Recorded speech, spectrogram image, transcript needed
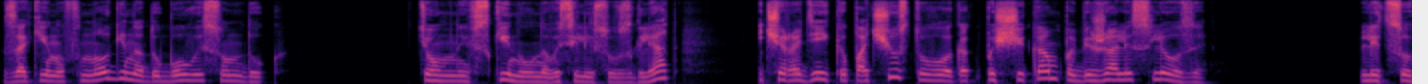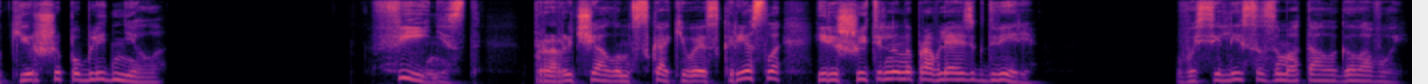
закинув ноги на дубовый сундук. Темный вскинул на Василису взгляд, и чародейка почувствовала, как по щекам побежали слезы. Лицо Кирши побледнело. «Финист!» Прорычал он, вскакивая с кресла и решительно направляясь к двери. Василиса замотала головой.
